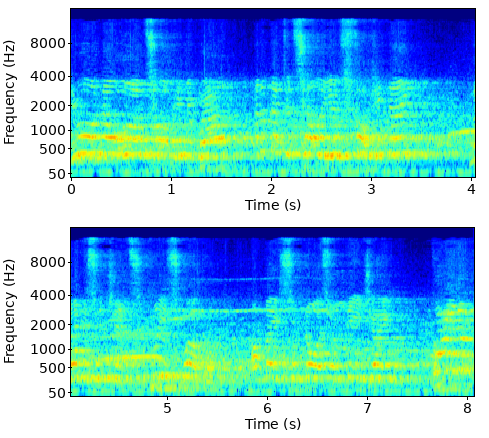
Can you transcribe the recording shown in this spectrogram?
You all know who I'm talking about? And I don't have to tell you his fucking name. Ladies and gents, please welcome. I've made some noise for DJ Binum.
